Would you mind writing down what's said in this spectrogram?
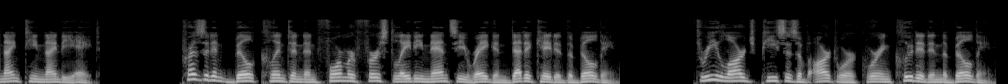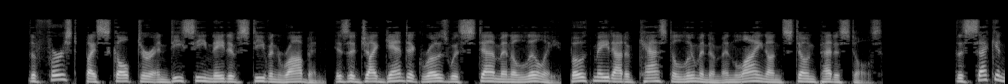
1998. President Bill Clinton and former First Lady Nancy Reagan dedicated the building. Three large pieces of artwork were included in the building. The first, by sculptor and D.C. native Stephen Robin, is a gigantic rose with stem and a lily, both made out of cast aluminum and lying on stone pedestals. The second,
